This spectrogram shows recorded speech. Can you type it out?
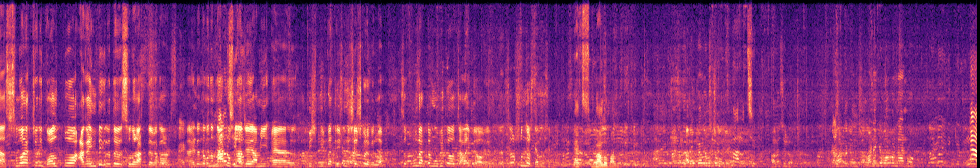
না স্লো অ্যাকচুয়ালি গল্প আগাই নিতে গেলে তো স্লো রাখতে হবে কারণ এটা তো কোনো নাটক না যে আমি বিশ মিনিট বা ত্রিশ মিনিট শেষ করে ফেললাম। সো ফুল একটা মুভি তো চালাইতে হবে। সুন্দর কেমন ছিল? ভালো ভালো। ছিল ভালো ছিল। ভালো ছিল? না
